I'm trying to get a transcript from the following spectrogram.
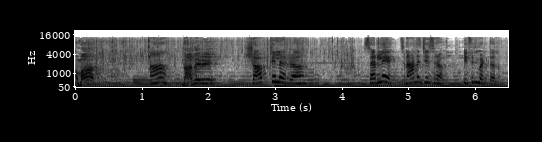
అమ్మా. ఆ, నానేరి షాప్కి వెళ్ళారా? సర్లే స్నానం చేసిరా టిఫిన్ పెడతాను.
